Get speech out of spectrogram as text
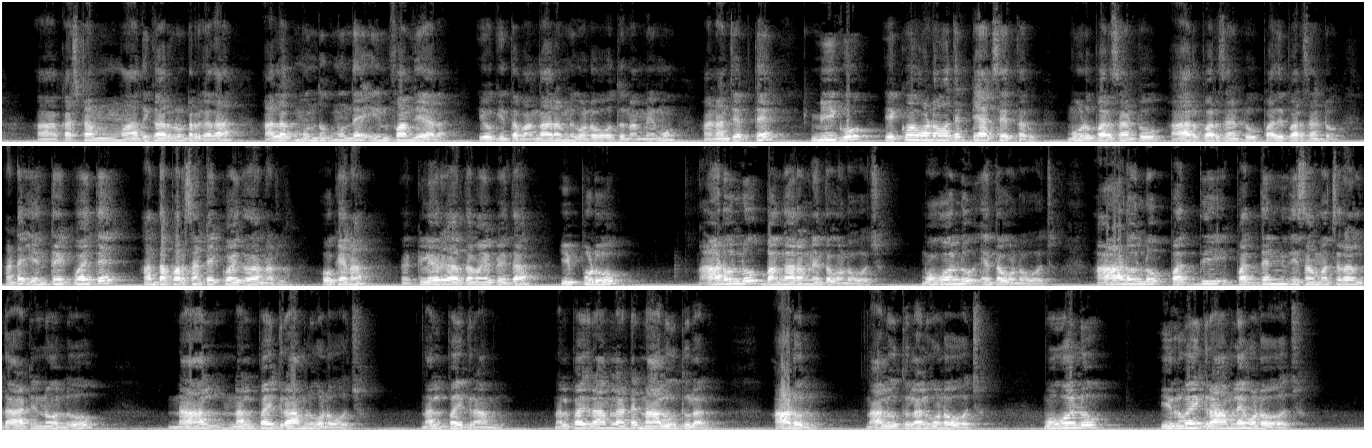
కస్టమ్ అధికారులు ఉంటారు కదా వాళ్ళకు ముందుకు ముందే ఇన్ఫామ్ చేయాలి? ఇక ఇంత బంగారంని కొండబోతున్నాం మేము అని అని చెప్తే మీకు ఎక్కువ కొండపోతే ట్యాక్స్ ఎత్తారు మూడు పర్సెంట్ ఆరు పర్సెంట్ పది పర్సెంట్. అంటే ఎంత ఎక్కువ అయితే అంత పర్సెంట్ ఎక్కువ అవుతుంది అన్నట్లు. ఓకేనా? క్లియర్గా అర్థమైపోయిందా? ఇప్పుడు ఆడోళ్ళు బంగారం ఎంత ఉండవచ్చు మగవాళ్ళు ఎంత ఉండవచ్చు ఆడోళ్ళు పద్ది పద్దెనిమిది సంవత్సరాలు దాటిన వాళ్ళు నాల్ నలభై గ్రాములు ఉండవచ్చు నలభై గ్రాములు. నలభై గ్రాములు అంటే నాలుగు తులాలు. ఆడోళ్ళు నాలుగు తులాలు ఉండవచ్చు మగోళ్ళు ఇరవై గ్రాములే ఉండవచ్చు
